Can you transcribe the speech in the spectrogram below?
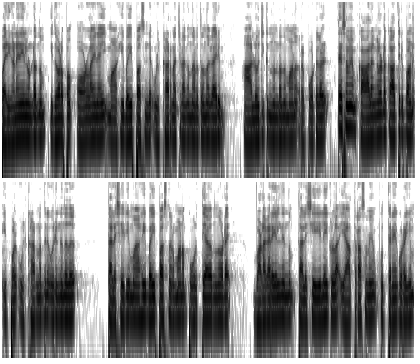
പരിഗണനയിലുണ്ടെന്നും ഇതോടൊപ്പം ഓൺലൈനായി മാഹി ബൈപ്പാസിന്റെ ഉദ്ഘാടന ചടങ്ങ് നടത്തുന്ന കാര്യം ആലോചിക്കുന്നുണ്ടെന്നുമാണ് റിപ്പോർട്ടുകൾ. അതേസമയം കാലങ്ങളുടെ കാത്തിരിപ്പാണ് ഇപ്പോൾ ഉദ്ഘാടനത്തിന് ഒരുങ്ങുന്നത്. തലശ്ശേരി മാഹി ബൈപ്പാസ് നിർമ്മാണം പൂർത്തിയാകുന്നതോടെ വടകരയിൽ നിന്നും തലശ്ശേരിയിലേക്കുള്ള യാത്രാസമയം കുത്തനെ കുറയും.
